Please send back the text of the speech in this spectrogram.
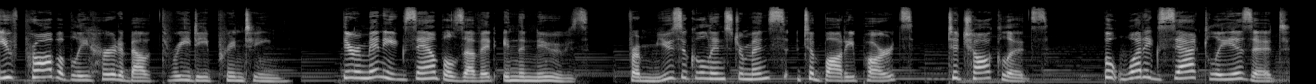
You've probably heard about 3D printing. There are many examples of it in the news, from musical instruments to body parts to chocolates. But what exactly is it?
